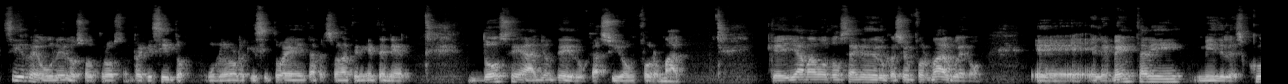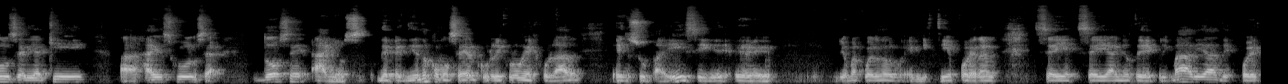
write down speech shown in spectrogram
si reúne los otros requisitos. Uno de los requisitos es que esta persona tiene que tener 12 años de educación formal. ¿Qué llamamos 12 años de educación formal? Bueno, eh, elementary, middle school sería aquí, high school, o sea, 12 años, dependiendo cómo sea el currículum escolar en su país. Eh, yo me acuerdo en mis tiempos eran 6, años de primaria, después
